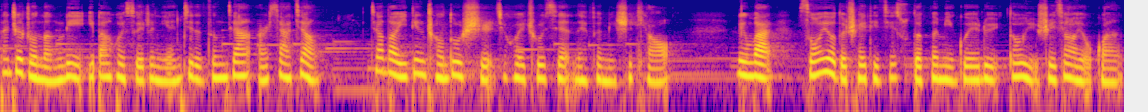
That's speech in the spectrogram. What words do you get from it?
但这种能力一般会随着年纪的增加而下降。降到一定程度时，就会出现内分泌失调。另外，所有的垂体激素的分泌规律都与睡觉有关，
